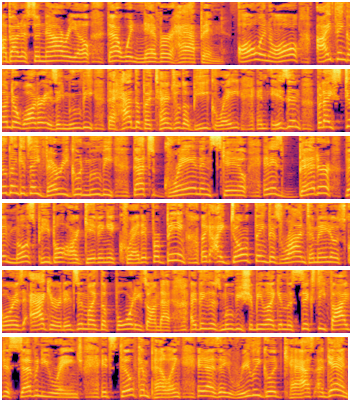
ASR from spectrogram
about a scenario that would never happen. All in all, I think Underwater is a movie that had the potential to be great and isn't, but I still think it's a very good movie that's grand in scale and is better than most people are giving it credit for being. Like, I don't think this Rotten Tomato score is accurate. It's in like the 40s on that. I think this movie should be like in the 65 to 70 range. It's still compelling. It has a really good cast. Again,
